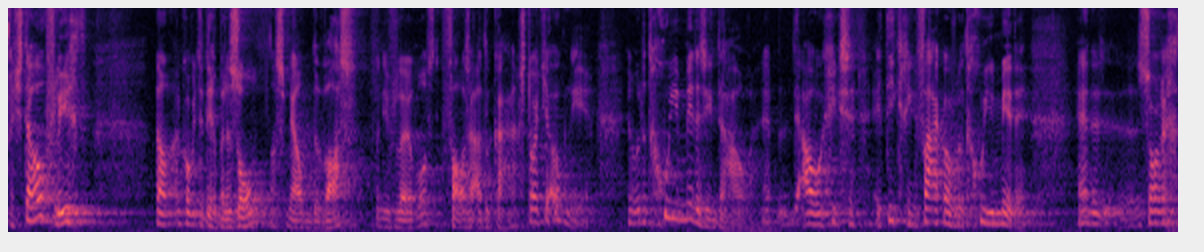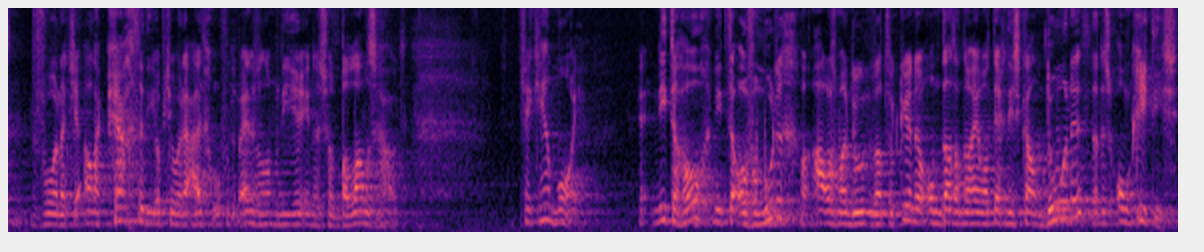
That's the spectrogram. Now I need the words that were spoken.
Als je te hoog vliegt, dan kom je te dicht bij de zon. Dan smelt de was van die vleugels, dan vallen ze uit elkaar stort je ook neer. Je moet het goede midden zien te houden. De oude Griekse ethiek ging vaak over het goede midden. Zorg ervoor dat je alle krachten die op je worden uitgeoefend op een of andere manier in een soort balans houdt. Dat vind ik heel mooi. Niet te hoog, niet te overmoedig, maar alles maar doen wat we kunnen, omdat het nou eenmaal technisch kan, doen we het. Dat is onkritisch.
